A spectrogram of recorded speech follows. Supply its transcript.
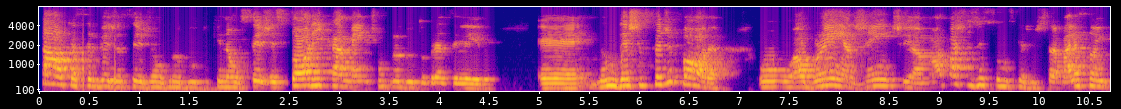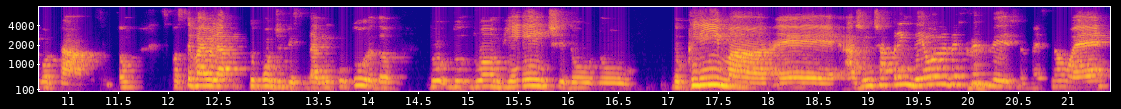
Tal que a cerveja seja um produto que não seja historicamente um produto brasileiro é, não deixa de ser de fora. O Algrain, a gente, a maior parte dos insumos que a gente trabalha são importados. Então, se você vai olhar do ponto de vista da agricultura, do, do, do ambiente, do, do, do clima, é, a gente aprendeu a beber cerveja, mas não é,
